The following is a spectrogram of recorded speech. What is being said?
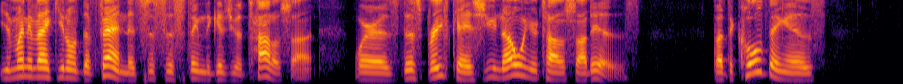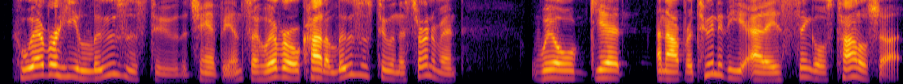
your Money in the Bank you don't defend. It's just this thing that gives you a title shot. Whereas this briefcase, you know when your title shot is. But the cool thing is, whoever he loses to, the champion, so whoever Okada loses to in this tournament, will get an opportunity at a singles title shot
